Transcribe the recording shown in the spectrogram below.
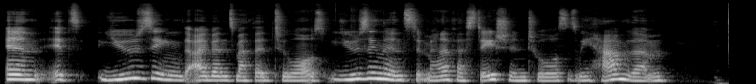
And it's using the IBENZ method tools, using the instant manifestation tools as we have them,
